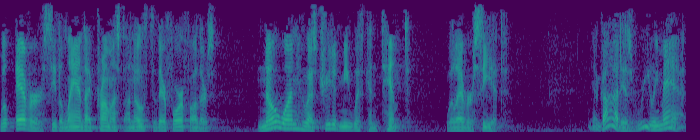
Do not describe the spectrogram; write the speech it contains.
will ever see the land I promised on oath to their forefathers. No one who has treated me with contempt will ever see it. Know, God is really mad.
